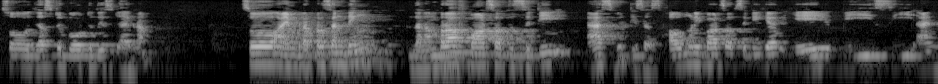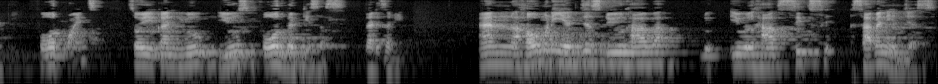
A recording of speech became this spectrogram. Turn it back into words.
So just to go to this diagram. So i am representing the number of parts of the city as vertices. How many parts of city here? A b c and d. Four points so you can use four vertices. That is the mean. And how many edges do you have? You will have six, seven edges.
